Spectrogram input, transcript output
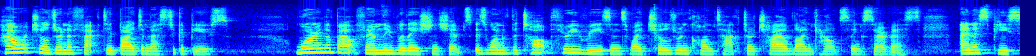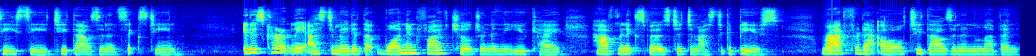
How are children affected by domestic abuse? Worrying about family relationships is one of the top three reasons why children contact our Childline Counselling Service, NSPCC 2016. It is currently estimated that one in five children in the UK have been exposed to domestic abuse. Radford et al. 2011.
